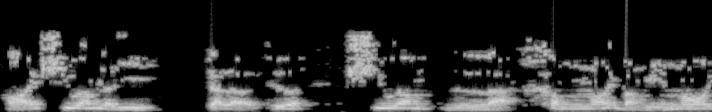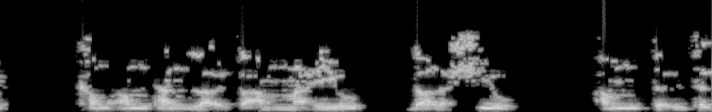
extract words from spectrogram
Hỏi siêu âm là gì? Trả lời thưa siêu âm là không nói bằng miệng nói, không âm thanh lời tạm mà hiểu, đó là siêu âm tự thức.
